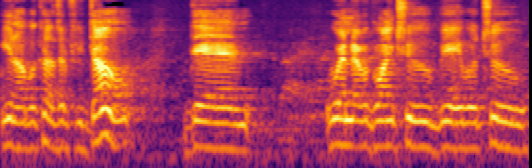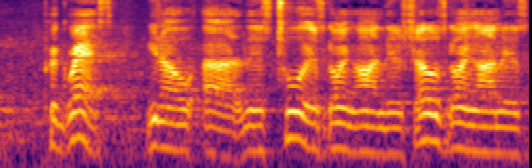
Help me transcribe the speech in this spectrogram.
you know, because if you don't, then we're never going to be able to progress. You know, uh, there's tours going on, there's shows going on, there's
